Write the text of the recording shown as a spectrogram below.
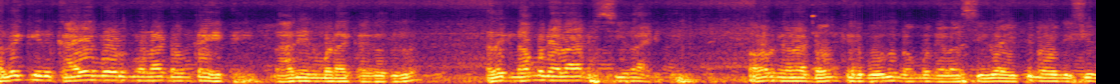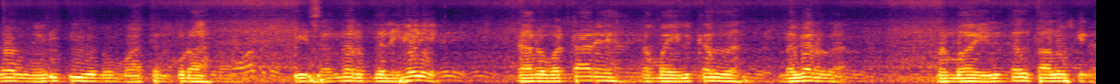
ಅದಕ್ಕೆ ಇದು ಕಾಯಂ ನೆಲ ಡೊಂಕ ಐತಿ. ನಾನೇನು ಮಾಡೋಕ್ಕಾಗೋದಿಲ್ಲ. ಅದಕ್ಕೆ ನಮ್ಮ ನೆಲ ಸೀದಾ ಐತಿ. ಅವ್ರ ನೆಲ ಡೊಂಕ್ ಇರ್ಬೋದು, ನಮ್ಮ ನೆಲ ಸೀದಾ ಐತಿ. ನಾವು ನಿಷೇಧ ನಡೀತೀವಿ ಅನ್ನೋ ಮಾತನ್ನು ಕೂಡ ಈ ಸಂದರ್ಭದಲ್ಲಿ ಹೇಳಿ, ನಾನು ಒಟ್ಟಾರೆ ನಮ್ಮ ಇಲ್ಕಲ್ ನಗರದ, ನಮ್ಮ ಇಲ್ಕಲ್ ತಾಲೂಕಿನ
